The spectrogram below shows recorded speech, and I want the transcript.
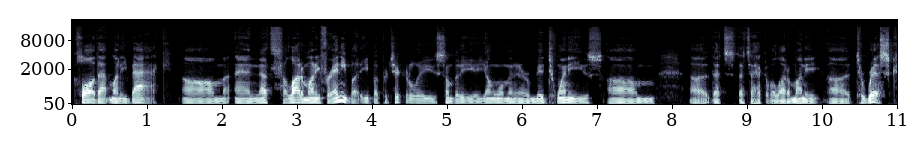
claw that money back. Um, and that's a lot of money for anybody, but particularly somebody, a young woman in her mid twenties. Um, uh, that's that's a heck of a lot of money uh, to risk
